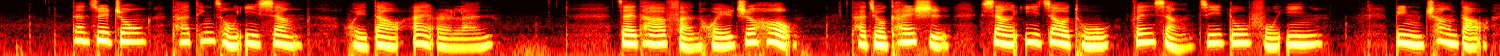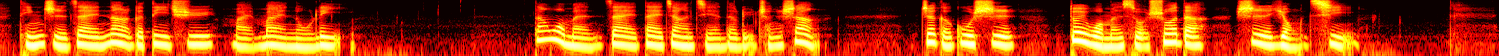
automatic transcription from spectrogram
但最终他听从意向，回到爱尔兰。在他返回之后，他就开始向异教徒分享基督福音，并倡导停止在那个地区买卖奴隶。当我们在待降节的旅程上，这个故事对我们所说的是勇气，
